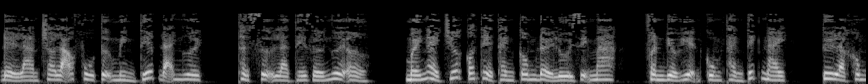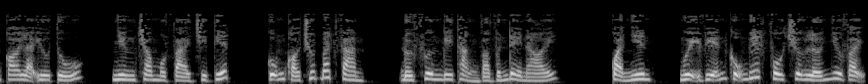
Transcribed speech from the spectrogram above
để làm cho lão phu tự mình tiếp đãi ngươi, thật sự là thế giới ngươi ở. Mấy ngày trước có thể thành công đẩy lùi dị ma, phần biểu hiện cùng thành tích này, tuy là không coi là ưu tú, nhưng trong một vài chi tiết, cũng có chút bất phàm, đối phương đi thẳng vào vấn đề nói. Quả nhiên, ngụy viễn cũng biết phô trương lớn như vậy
